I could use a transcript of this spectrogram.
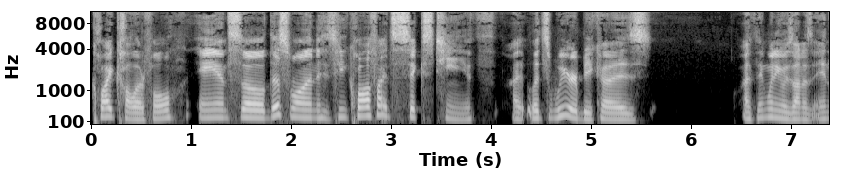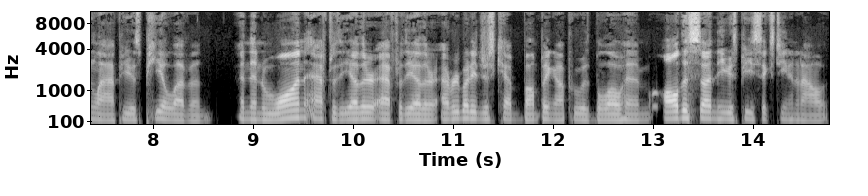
quite colorful, and so this one is he qualified 16th. I, it's weird because I think when he was on his in lap, he was P11 and then one after the other after the other. Everybody just kept bumping up who was below him. All of a sudden, he was P16 and out.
